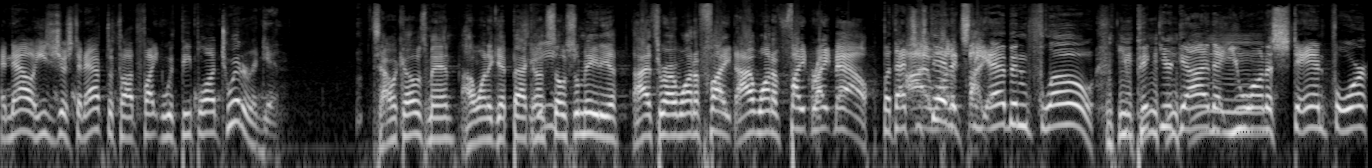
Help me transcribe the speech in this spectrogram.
And now he's just an afterthought fighting with people on Twitter again. That's how it goes, man. I want to get back on social media. That's where I want to fight. I want to fight right now. But that's just I it. It's fight. the ebb and flow. You pick your guy that you want to stand for,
